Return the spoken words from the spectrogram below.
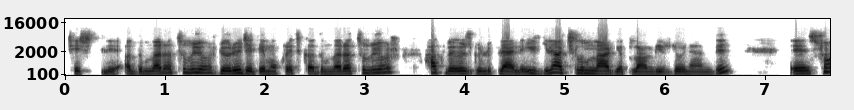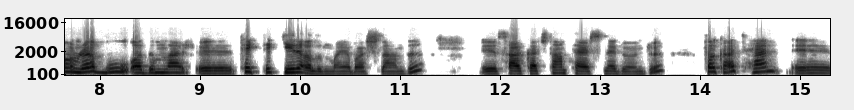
çeşitli adımlar atılıyor, görece demokratik adımlar atılıyor, hak ve özgürlüklerle ilgili açılımlar yapılan bir dönemdi. E, sonra bu adımlar e, tek tek geri alınmaya başlandı. E, sarkaç tam tersine döndü. Fakat hem e,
